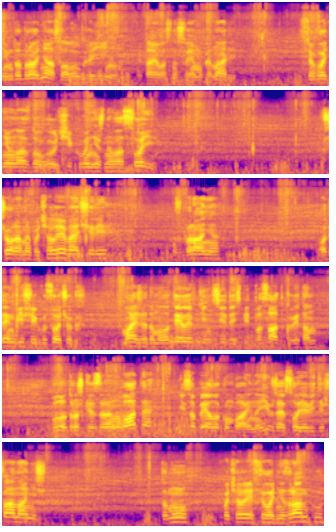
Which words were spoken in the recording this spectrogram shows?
Всім доброго дня, слава Україні! Вітаю вас на своєму каналі. Сьогодні у нас довгоочікувані жнива сої. Вчора ми почали ввечері збирання. Один більший кусочок майже домолотили в кінці, десь під посадкою там було трошки зеленувате і забило комбайна. І вже соя відійшла на ніч. Тому почали сьогодні зранку.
